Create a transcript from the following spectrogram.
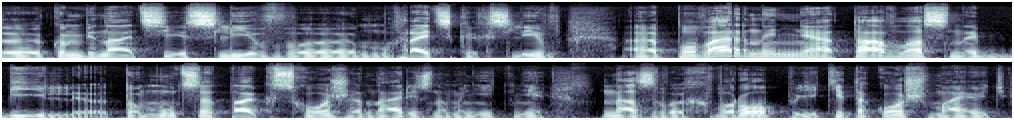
е, комбінації слів е, грецьких слів е, повернення та власне біль. Тому це так схоже на різноманітні назви хвороб, які також мають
